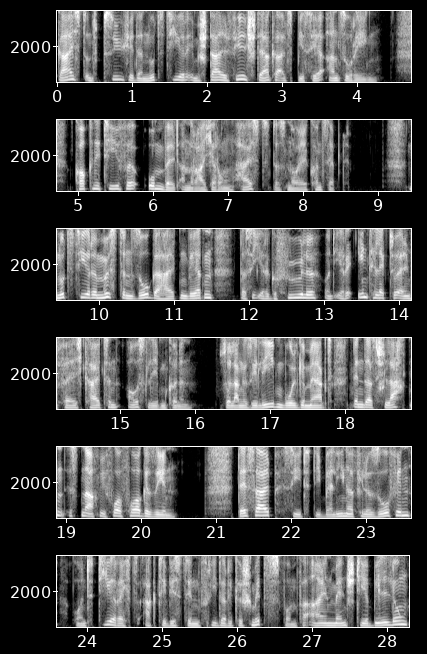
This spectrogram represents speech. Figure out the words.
Geist und Psyche der Nutztiere im Stall viel stärker als bisher anzuregen. Kognitive Umweltanreicherung heißt das neue Konzept. Nutztiere müssten so gehalten werden, dass sie ihre Gefühle und ihre intellektuellen Fähigkeiten ausleben können. Solange sie leben, wohlgemerkt, denn das Schlachten ist nach wie vor vorgesehen. Deshalb sieht die Berliner Philosophin und Tierrechtsaktivistin Friederike Schmitz vom Verein Mensch-Tier-Bildung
